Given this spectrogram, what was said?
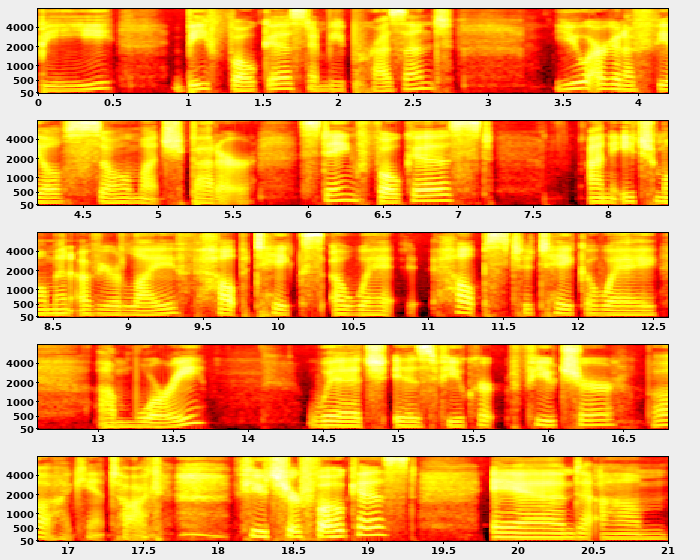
be, be focused and be present, you are going to feel so much better. Staying focused on each moment of your life help takes away helps to take away um, worry, which is future future. Oh, I can't talk. future focused, and um,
